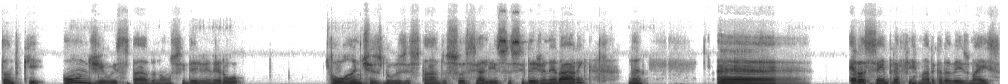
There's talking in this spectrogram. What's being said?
Tanto que, onde o Estado não se degenerou, ou antes dos Estados socialistas se degenerarem, né, é, era sempre afirmada cada vez mais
